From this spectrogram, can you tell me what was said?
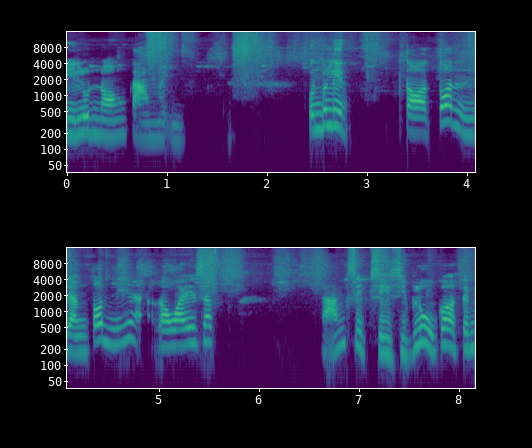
มีรุ่นน้องตามมาอีก ผลผลิตต่อต้นอย่างต้นนี้เราไว้สักสามสิบสี่สิบลูกก็เต็ม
